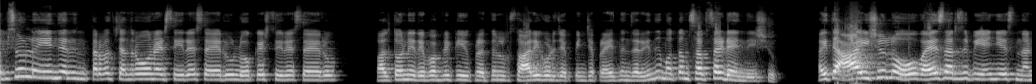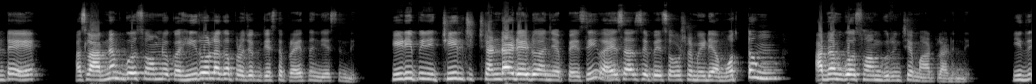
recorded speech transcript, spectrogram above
ఎపిసోడ్లో ఏం జరిగింది? తర్వాత చంద్రబాబు నాయుడు సీరియస్ అయ్యారు లోకేష్ సీరియస్ అయ్యారు వాళ్ళతోని రిపబ్లిక్ టీవీ ప్రతినిధులకు సారీ కూడా చెప్పించే ప్రయత్నం జరిగింది. మొత్తం సబ్సైడ్ అయింది ఇష్యూ. అయితే ఆ ఇష్యూలో వైఎస్ఆర్సీపీ ఏం చేసిందంటే అసలు అర్ణబ్ గోస్వామిని ఒక హీరోలాగా ప్రొజెక్ట్ చేసే ప్రయత్నం చేసింది. టీడీపీని చీల్చి చండాడేడు అని చెప్పేసి వైఎస్ఆర్సీపీ సోషల్ మీడియా మొత్తం అర్ణబ్ గోస్వామి గురించే మాట్లాడింది. ఇది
